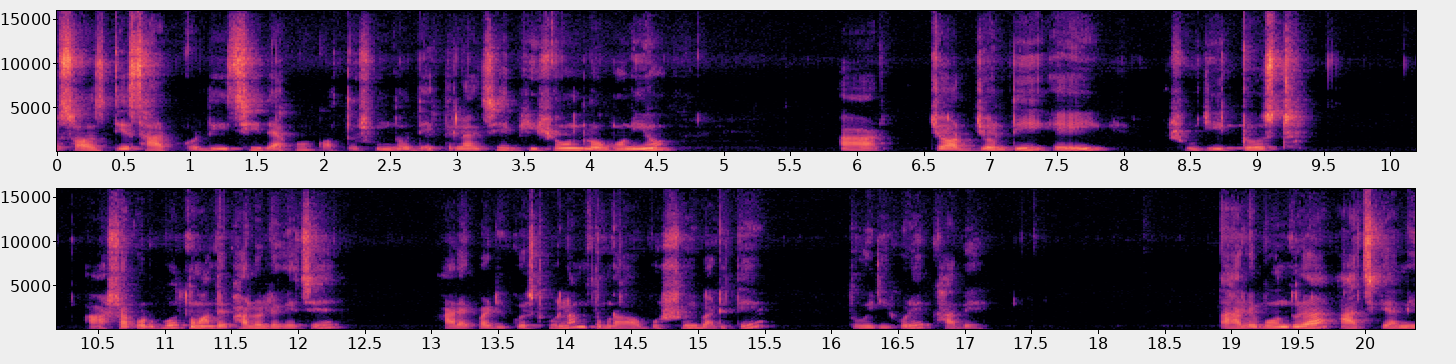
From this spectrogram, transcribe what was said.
সস দিয়ে সার্ভ করে দিয়েছি। দেখো কত সুন্দর দেখতে লাগছে। ভীষণ লোভনীয়। আর চট জলদি এই সুজির টোস্ট আশা করব তোমাদের ভালো লেগেছে। আর একবার রিকোয়েস্ট করলাম, তোমরা অবশ্যই বাড়িতে তৈরি করে খাবে। তাহলে বন্ধুরা, আজকে আমি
